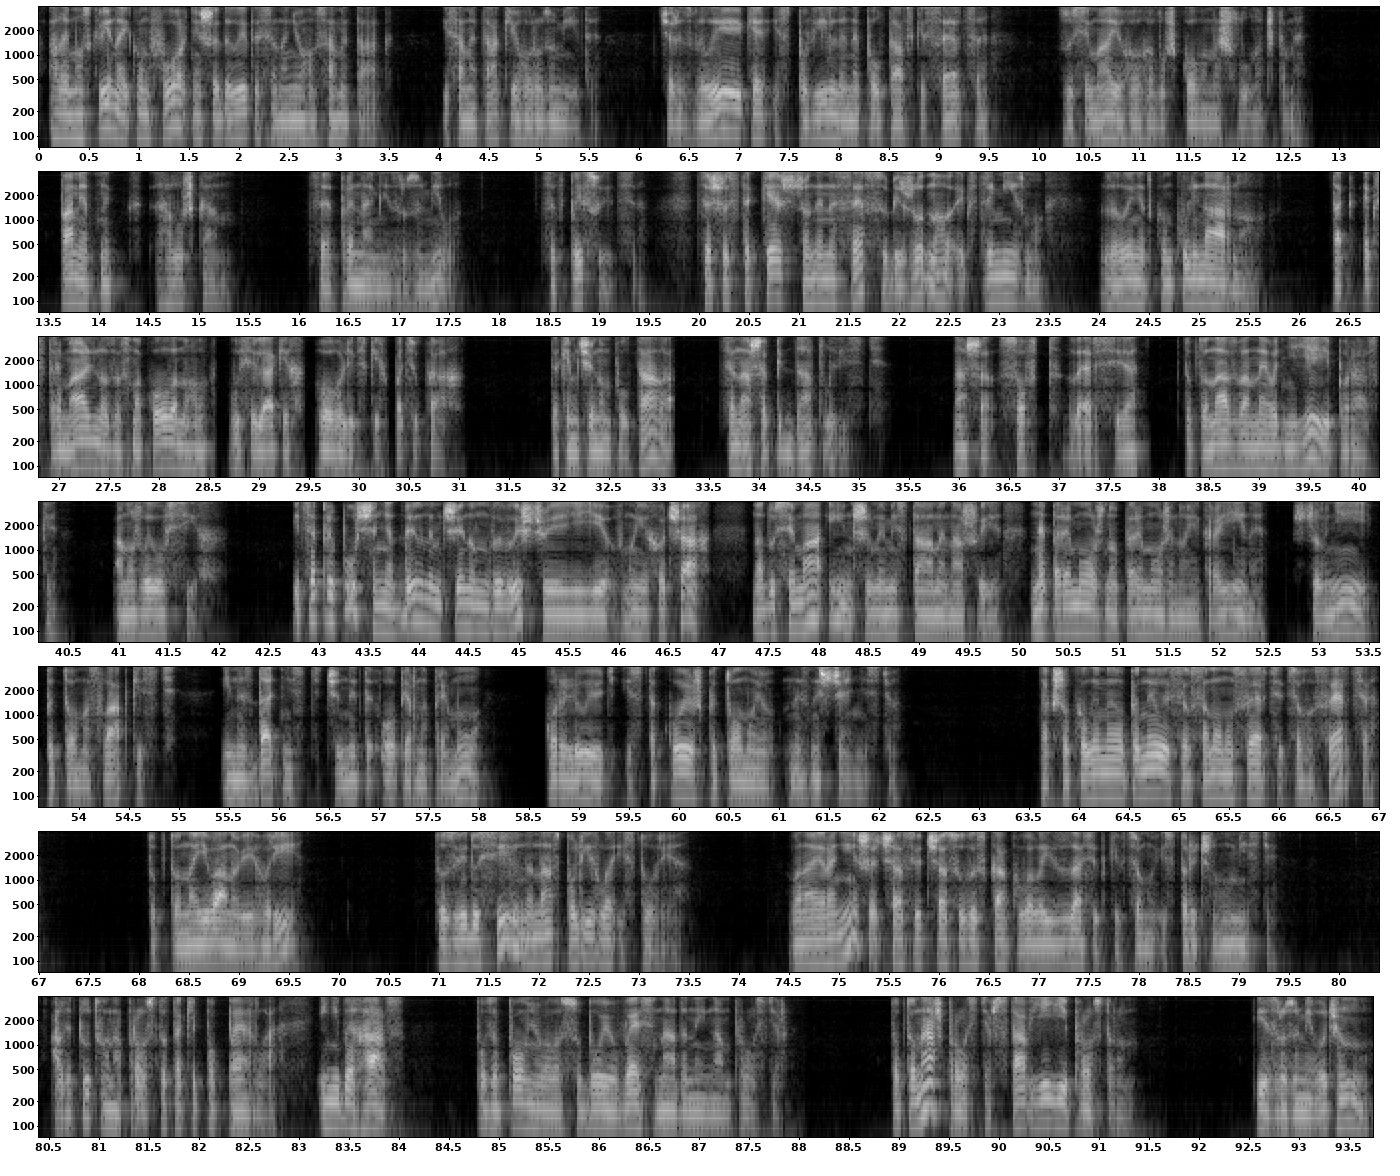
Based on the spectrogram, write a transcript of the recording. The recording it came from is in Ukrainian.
Але Москві найкомфортніше дивитися на нього саме так, і саме так його розуміти, через велике і сповільнене полтавське серце з усіма його галушковими шлуночками. Пам'ятник галушкам це принаймні зрозуміло, це вписується, це щось таке, що не несе в собі жодного екстремізму, за винятком кулінарного, так екстремально засмакованого в усіляких гоголівських пацюках. Таким чином, Полтава це наша піддатливість, наша софт-версія тобто назва не однієї поразки, а можливо всіх. І це припущення дивним чином вивищує її в моїх очах над усіма іншими містами нашої непереможно переможеної країни, що в ній питома слабкість і нездатність чинити опір напряму корелюють із такою ж питомою незнищенністю. Так що, коли ми опинилися в самому серці цього серця, тобто на Івановій горі, то звідусіль на нас полізла історія. Вона і раніше час від часу вискакувала із засідки в цьому історичному місті. Але тут вона просто таки поперла і ніби газ позаповнювала собою весь наданий нам простір. Тобто наш простір став її простором. І зрозуміло чому.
